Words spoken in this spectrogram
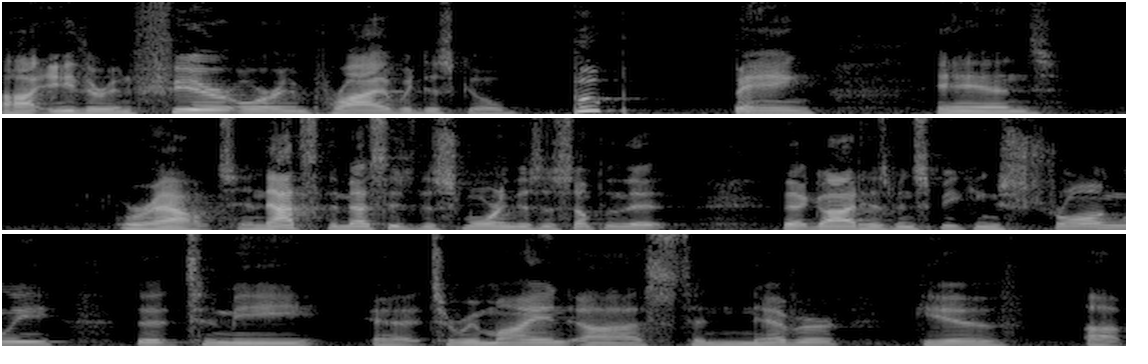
Uh, either in fear or in pride, we just go boop, bang, and we're out. And that's the message this morning. This is something that that God has been speaking strongly uh, to me uh, to remind us to never give up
